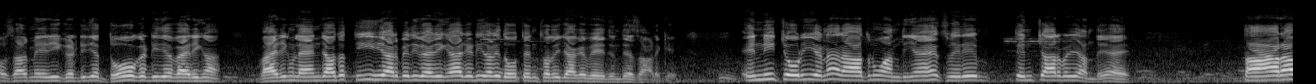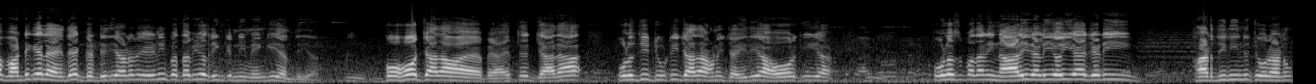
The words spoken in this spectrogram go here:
ਉਹ ਸਰ ਮੇਰੀ ਗੱਡੀ ਦੀਆਂ ਦੋ ਗੱਡੀ ਦੀਆਂ ਵਾਇਰਿੰਗਾਂ, ਵਾਇਰਿੰਗ ਲੈਣ ਜਾਓ ਤਾਂ 30000 ਰੁਪਏ ਦੀ ਵਾਇਰਿੰਗ ਆ ਜਿਹੜੀ ਸਾਡੀ 2-300 ਦੀ ਜਾ ਕੇ ਵੇਚ ਦਿੰਦੇ ਆ ਸਾੜ ਕੇ। ਇੰਨੀ ਚੋਰੀ ਹੈ ਨਾ, ਰਾਤ ਨੂੰ ਆਂਦੀਆਂ ਇਹ, ਸਵੇਰੇ 3-4 ਵਜੇ ਆਉਂਦੇ ਆ ਇਹ। ਤਾਰਾ ਵੱਢ ਕੇ ਲੈ ਜਾਂਦੇ ਗੱਡੀ ਦੀ ਉਹਨਾਂ ਨੂੰ ਇਹ ਨਹੀਂ ਪਤਾ ਵੀ ਉਹ ਰਿੰਗ ਕਿੰਨੀ ਮਹਿੰਗੀ ਆਂਦੀ ਆ। ਬਹੁਤ ਜ਼ਿਆਦਾ ਹੋਇਆ ਪਿਆ, ਇੱਥੇ ਜ਼ਿਆਦਾ ਪੁਲਿਸ ਦੀ ਡਿਊਟੀ ਜ਼ਿਆਦਾ ਹੋਣੀ ਚਾਹੀਦੀ ਆ, ਹੋਰ ਕੀ ਆ। ਪੁਲਿਸ ਪਤਾ ਨਹੀਂ ਨਾਲ ਹੀ ਰਲੀ ਹੋਈ ਆ ਜਿਹੜੀ ਫੜਦੀ ਨਹੀਂ ਇਹਨੂੰ ਚੋਰਾਂ ਨੂੰ।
